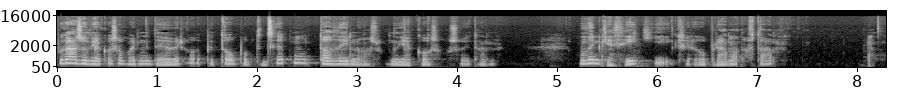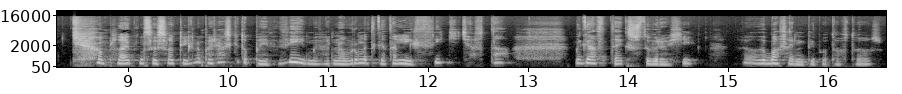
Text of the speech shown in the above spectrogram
Βγάζω 250 ευρώ επί τόπου από την τσέπη μου, τα δίνω, ας πούμε, 200 πόσο ήταν. Μου δίνει και θήκη, ξέρω εγώ πράγματα αυτά. Και απλά ήταν σε σοκ. Λέει να περάσει και το παιδί μέχρι να βρούμε την κατάλληλη θήκη και αυτά. Μην κάθεται έξω στη βροχή. Λέω, δεν παθαίνει τίποτα αυτός.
